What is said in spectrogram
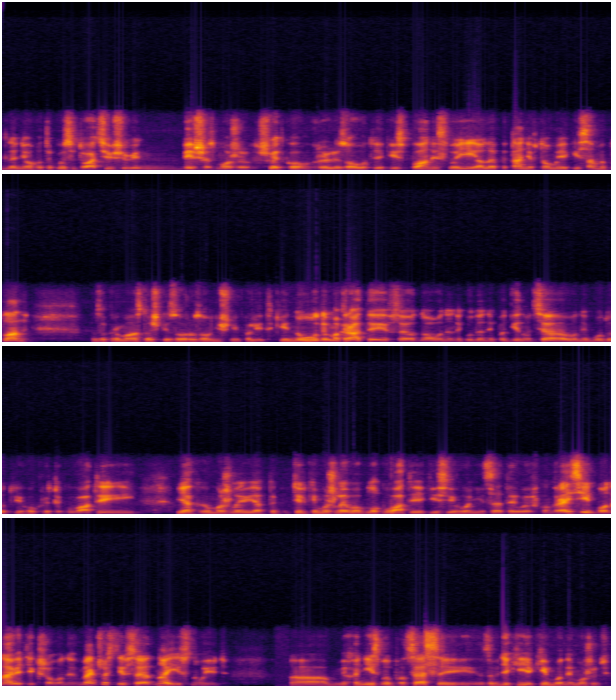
для нього таку ситуацію, що він більше зможе швидко реалізовувати якісь плани свої, але питання в тому, які саме плани. Зокрема, з точки зору зовнішньої політики. Ну, демократи все одно вони нікуди не подінуться. Вони будуть його критикувати, і як можливо, як тільки можливо блокувати якісь його ініціативи в конгресі. Бо навіть якщо вони в меншості, все одно існують механізми, процеси, завдяки яким вони можуть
